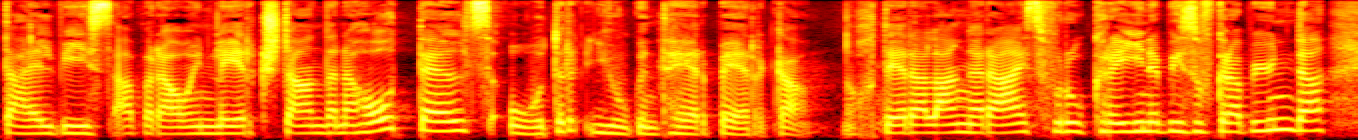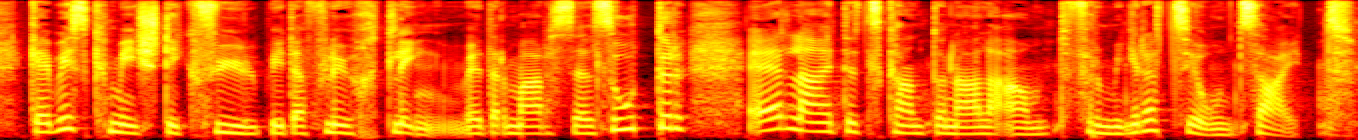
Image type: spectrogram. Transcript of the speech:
teilweise aber auch in leergestandenen Hotels oder Jugendherbergen. Nach dieser langen Reise von Ukraine bis auf Graubünden gäbe es gemischte Gefühle bei den Flüchtlingen, wie der Marcel Sutter, er leitet das kantonale Amt für Migration, sagt.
